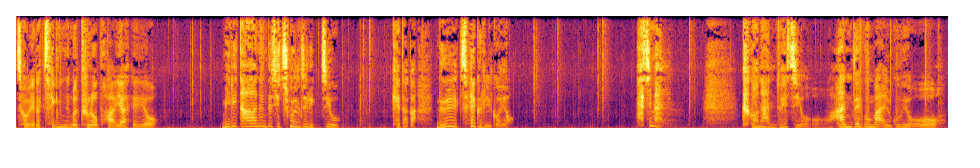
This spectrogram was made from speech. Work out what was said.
저 애가 책 읽는 걸 들어봐야 해요. 미리 다 아는 듯이 줄줄 읽지요. 게다가 늘 책을 읽어요. 하지만 그건 안 되지요. 안 되고 말고요.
